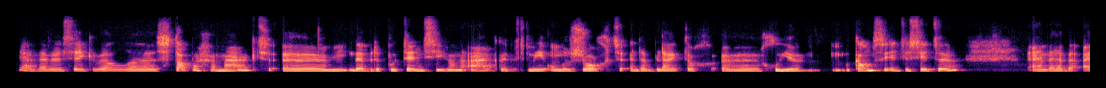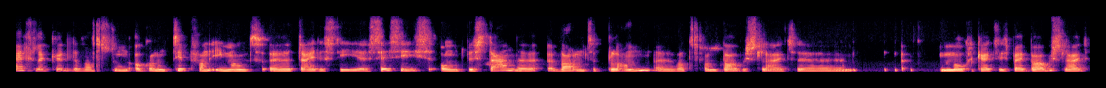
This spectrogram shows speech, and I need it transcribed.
Ja, we hebben zeker wel stappen gemaakt. Ehm, we hebben de potentie van de aardgasmie onderzocht. En daar blijkt toch goede kansen in te zitten. En we hebben eigenlijk, er was toen ook al een tip van iemand tijdens die sessies... om het bestaande warmteplan, wat van het bouwbesluit mogelijkheid is bij bouwbesluit,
